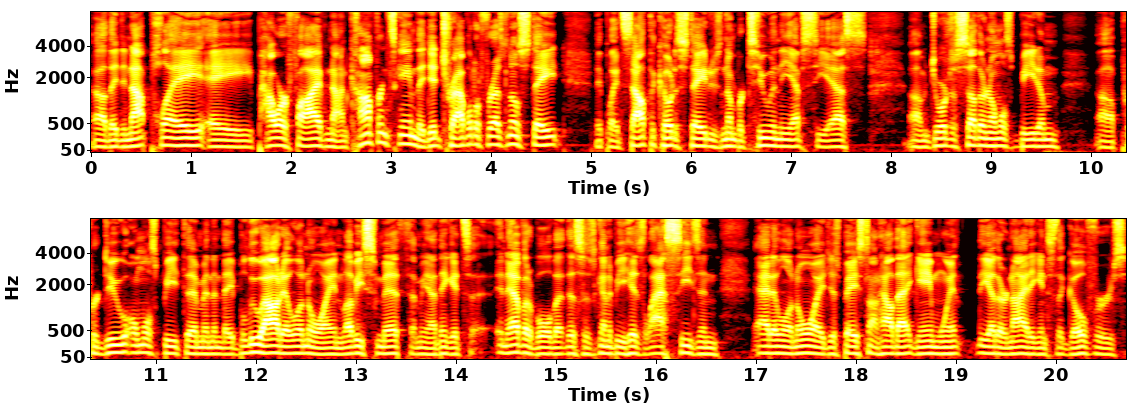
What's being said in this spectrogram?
Uh, they did not play a Power Five non-conference game. They did travel to Fresno State. They played South Dakota State, who's number two in the FCS. Um, Georgia Southern almost beat them. Uh, Purdue almost beat them, and then they blew out Illinois and Lovie Smith. I mean, I think it's inevitable that this is going to be his last season at Illinois, just based on how that game went the other night against the Gophers.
